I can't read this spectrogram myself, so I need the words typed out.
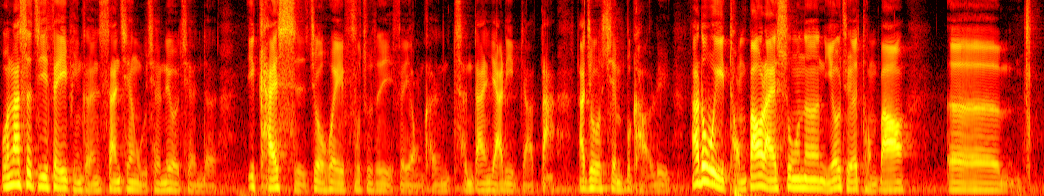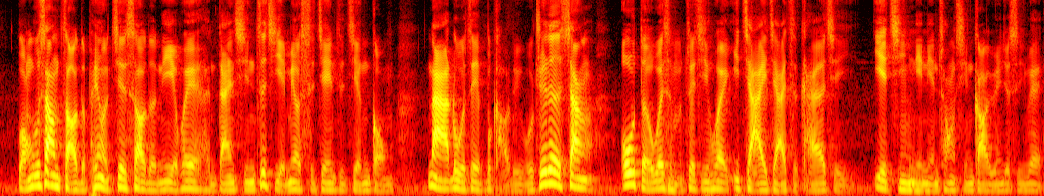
我那设计费一瓶可能三千、五千、六千的，一开始就会付出这些费用，可能承担压力比较大，那就先不考虑。那如果以统包来说呢，你又觉得统包，呃。网络上找的朋友介绍的，你也会很担心，自己也没有时间一直监工。那如果这也不考虑，我觉得像欧德为什么最近会一家一家一直开，而且业绩年年创新高，原因就是因为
